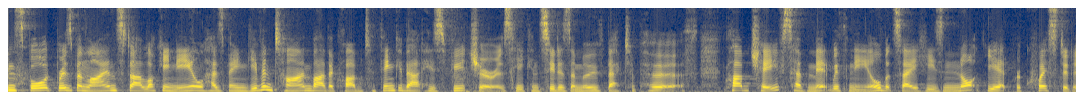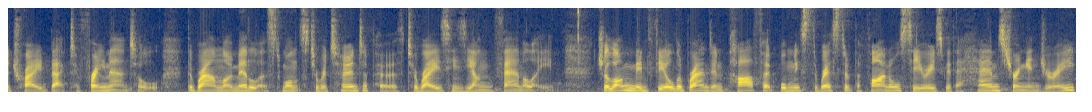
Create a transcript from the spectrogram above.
In sport, Brisbane Lions star Lachie Neale has been given time by the club to think about his future as he considers a move back to Perth. Club chiefs have met with Neale but say he's not yet requested a trade back to Fremantle. The Brownlow medalist wants to return to Perth to raise his young family. Geelong midfielder Brandan Parfitt will miss the rest of the final series with a hamstring injury,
